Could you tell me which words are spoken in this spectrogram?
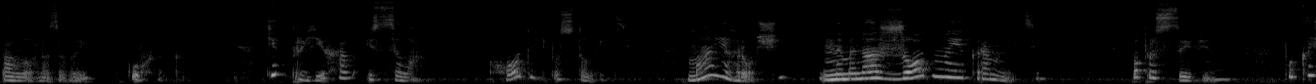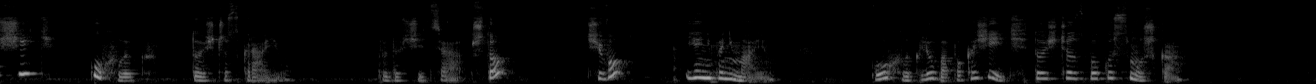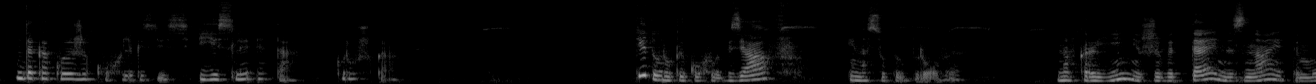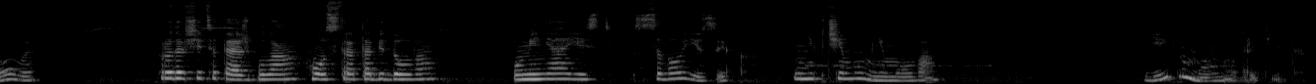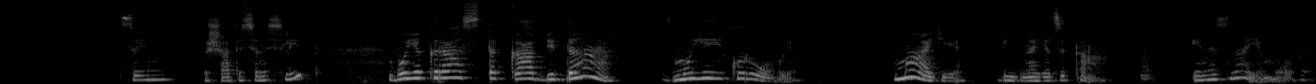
Павло Глазовий, кухлик. Дід приїхав із села, ходить по столиці, має гроші, не мина жодної крамниці. Попросив він, покажіть кухлик той, що з краю. Продавщиця, що? Чого? Я не понимаю. Кухлик, Люба, покажіть той, що збоку смужка. Да какой же кухлик здесь, если это кружка? Дід у руки кухлик взяв і насупив брови. На Вкраїні живете й не знаєте мови. Продавщиця теж була гостра та бідова. У мене є свой язик, ні к чому мені мова. Їй промовив мудрий дід. Цим пишатися не слід, бо якраз така біда в моєї корови має бідна язика і не знає мови.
